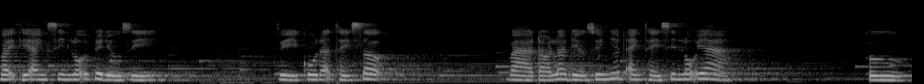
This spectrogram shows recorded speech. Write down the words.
Vậy thì anh xin lỗi về điều gì? Vì cô đã thấy sợ. Và đó là điều duy nhất anh thấy xin lỗi à? Ừ.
